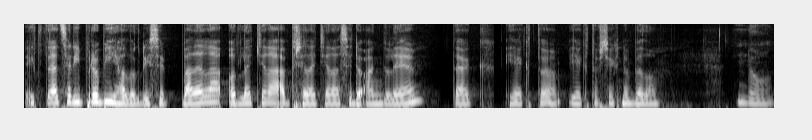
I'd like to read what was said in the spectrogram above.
Jak to teda celý probíhalo, když jsi balila, odletěla a přiletěla si do Anglie, tak jak to, jak to všechno bylo? No,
